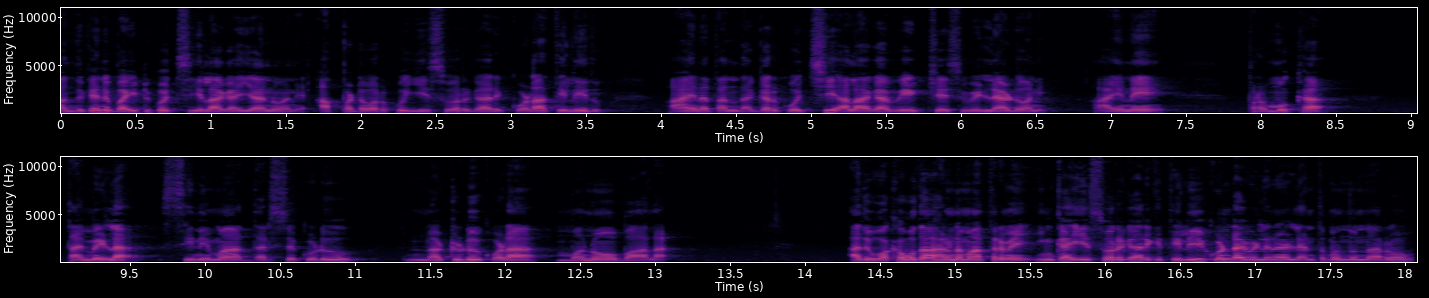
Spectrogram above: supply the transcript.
అందుకని బయటకు వచ్చి ఇలాగ అయ్యాను అని. అప్పటి వరకు ఈశ్వర్ గారికి కూడా తెలీదు. ఆయన తన దగ్గరకు వచ్చి అలాగా వెయిట్ చేసి వెళ్ళాడు అని. ఆయనే ప్రముఖ తమిళ సినిమా దర్శకుడు నటుడు కూడా మనోబాల అది ఒక ఉదాహరణ మాత్రమే. ఇంకా ఈశ్వర్ గారికి తెలియకుండా వెళ్ళిన వాళ్ళు ఎంతమంది ఉన్నారో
